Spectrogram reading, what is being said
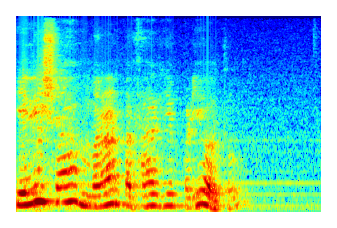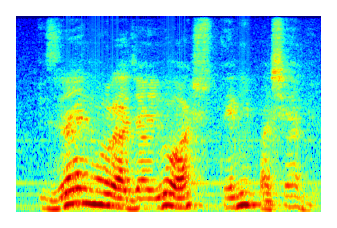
એલિશા મરણ પથાર જે પડ્યો હતો. ઇઝરાયલનો રાજા યુવાશ તેની પાસે આવ્યો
